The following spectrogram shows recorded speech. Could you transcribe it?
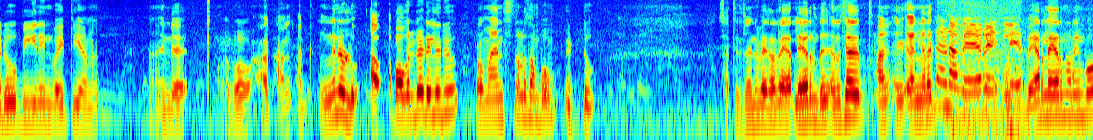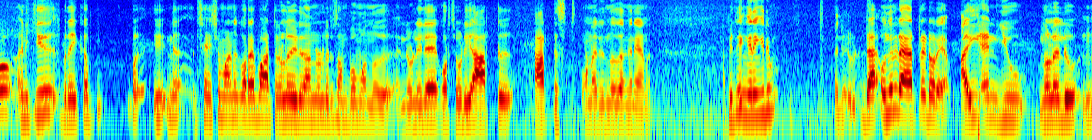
ഒരു ബീനെ ഇൻവൈറ്റ് ചെയ്യാണ്. അതിന്റെ അപ്പോൾ അങ്ങനെയുള്ളൂ. അപ്പോൾ അവരുടെ ഇടയിലൊരു റൊമാൻസ് എന്നുള്ള സംഭവം ഇട്ടു. സത്യത്തിൽ തന്നെ വേറെ ലെയർ ഉണ്ട്. എന്ന് വെച്ചാൽ എങ്ങനെ വേറെ ലെയർ എന്ന് പറയുമ്പോൾ എനിക്ക് ബ്രേക്കപ്പ് ശേഷമാണ് കുറേ പാട്ടുകൾ എഴുതാനുള്ളൊരു സംഭവം വന്നത്. എന്റെ ഉള്ളിലെ കുറച്ചുകൂടി ആർട്ട് ആർട്ടിസ്റ്റ് ഉണരുന്നത് അങ്ങനെയാണ്. അപ്പോൾ ഇത് എങ്ങനെയെങ്കിലും ഒന്നൊരു ഡയറക്റ്റായിട്ട് പറയാം. ഐ ആൻഡ് യു എന്നുള്ളൊരു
